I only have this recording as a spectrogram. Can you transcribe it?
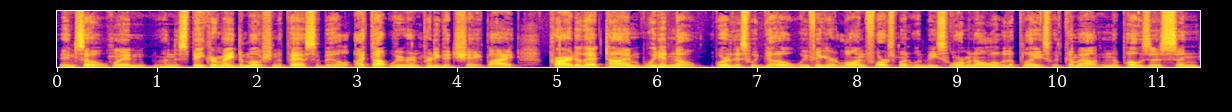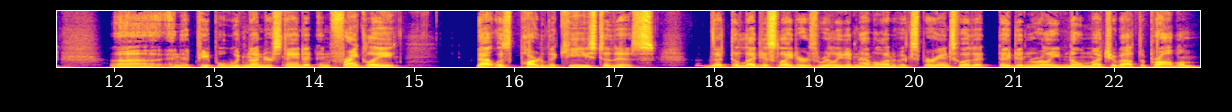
And so when when the Speaker made the motion to pass the bill, I thought we were in pretty good shape. I prior to that time, we didn't know where this would go. We figured law enforcement would be swarming all over the place, would come out and oppose us, and uh, and that people wouldn't understand it. And frankly, that was part of the keys to this that the legislators really didn't have a lot of experience with it. They didn't really know much about the problem.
